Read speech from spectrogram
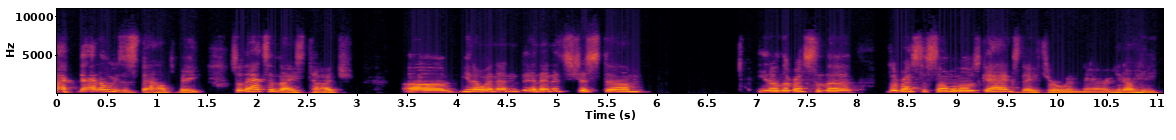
that always astounds me. So that's a nice touch. Um, you know, and then and then it's just um, you know, the rest of the the rest of some of those gags they threw in there. You know, he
